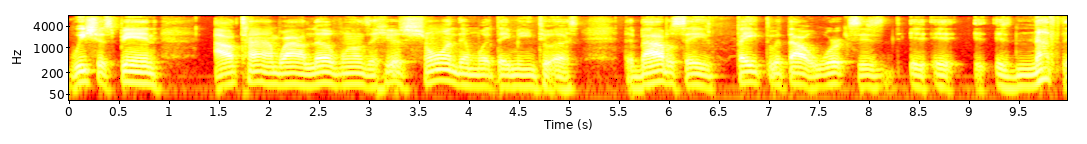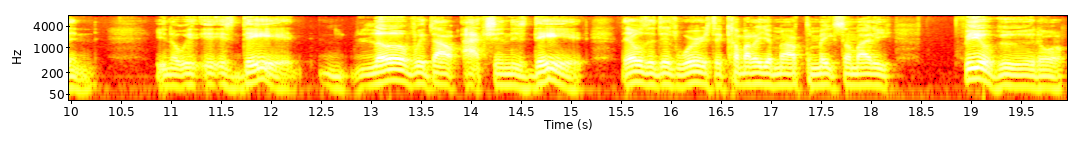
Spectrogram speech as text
We should spend our time while our loved ones are here, showing them what they mean to us. The Bible says faith without works is is, is nothing. You know, it, it's dead. Love without action is dead. Those are just words that come out of your mouth to make somebody feel good or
